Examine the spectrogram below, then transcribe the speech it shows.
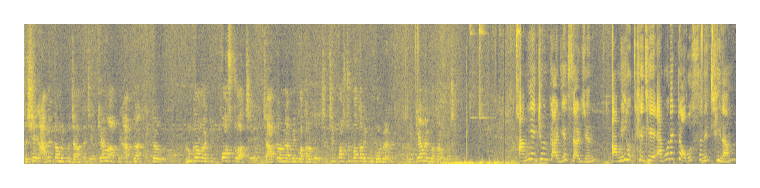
তো সেই আবেগটা আমরা একটু জানতে চাই। কেন আপনি আপনার একটা লুকানো একটি কষ্ট আছে যার কারণে আপনি কথাটা বলছেন। সেই কষ্ট কথাটা একটু বলবেন। মানে কেন এই কথাটা বলছেন? আমি একজন কার্ডিয়াক সার্জন আমি হচ্ছে যে এমন একটা অবস্থানে ছিলাম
